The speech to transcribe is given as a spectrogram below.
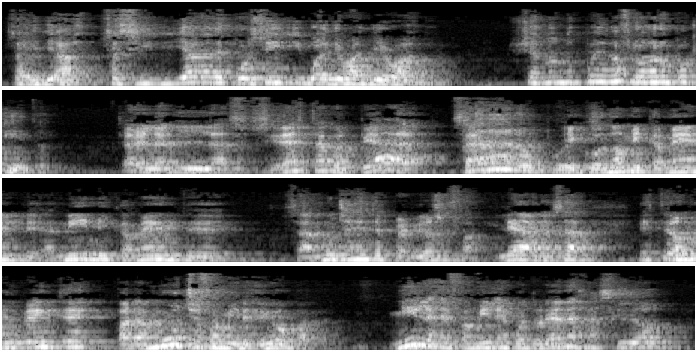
O sea, ya, o sea, si ya de por sí igual llevan llevando ya no nos pueden aflojar un poquito. Claro, la, sociedad está golpeada. O sea, pues. Económicamente, anímicamente. O sea, mucha gente perdió a sus familiares. O sea, este 2020, para muchas familias, digo, para miles de familias ecuatorianas, ha sido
